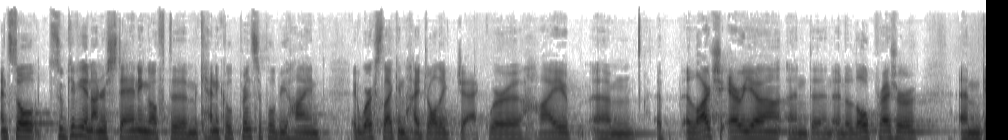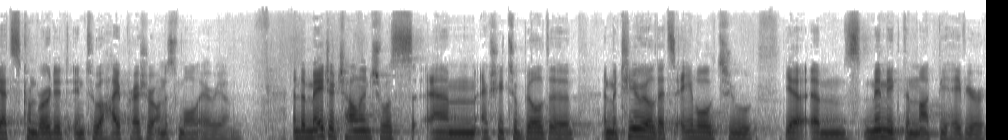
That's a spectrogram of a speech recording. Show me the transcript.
And so, to give you an understanding of the mechanical principle behind, it works like an hydraulic jack, where a high, um, a, a, large area and, and, and a low pressure um, gets converted into a high pressure on a small area. And the major challenge was um, actually to build a, a, material that's able to yeah, um, mimic the mud behavior.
